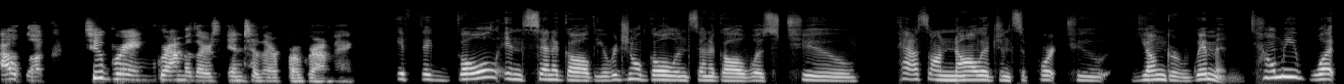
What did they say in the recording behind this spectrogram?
outlook to bring grandmothers into their programming. If the goal in Senegal, the original goal in Senegal was to pass on knowledge and support to younger women. Tell me what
